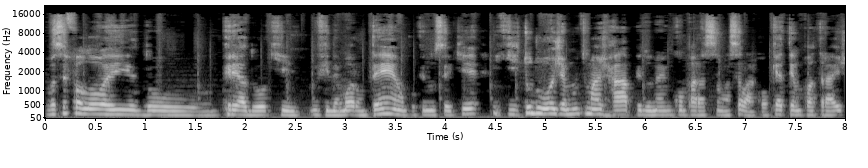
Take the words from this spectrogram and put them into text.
Você falou aí do criador que, enfim, demora um tempo, que não sei sei o quê, e que tudo hoje é muito mais rápido, né, em comparação a, sei lá, qualquer tempo atrás.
